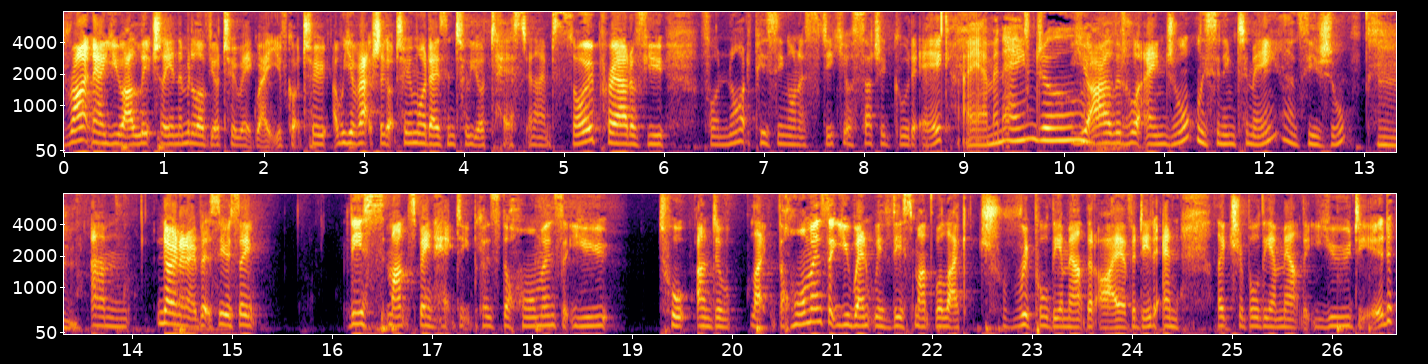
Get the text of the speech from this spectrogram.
right now you are literally in the middle of your two week wait. You've got two. You've actually got two more days until your test, and I'm so proud of you for not pissing on a stick. You're such a good egg. I am an angel. You are a little angel listening to me as usual. Um, no, no, no. But seriously, this month's been hectic because the hormones that you took under, like the hormones that you went with this month were like triple the amount that I ever did and like triple the amount that you did.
